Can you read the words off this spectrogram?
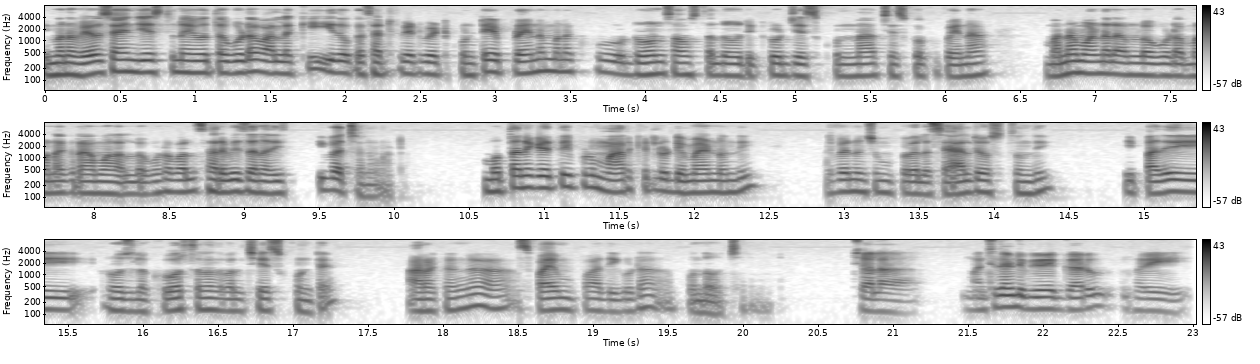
ఇది మనం వ్యవసాయం చేస్తున్న యువత కూడా వాళ్ళకి ఇది ఒక సర్టిఫికేట్ పెట్టుకుంటే ఎప్పుడైనా మనకు డ్రోన్ సంస్థలు రిక్రూట్ చేసుకున్నా చేసుకోకపోయినా మన మండలంలో కూడా మన గ్రామాలలో కూడా వాళ్ళు సర్వీస్ అనేది ఇవ్వచ్చు అనమాట మొత్తానికైతే ఇప్పుడు మార్కెట్లో డిమాండ్ ఉంది. ఇరవై నుంచి ముప్పై వేల శాలరీ వస్తుంది. ఈ పది రోజుల కోర్స్ అనేది వాళ్ళు చేసుకుంటే ఆ రకంగా స్వయం ఉపాధి కూడా పొందవచ్చు అనమాట చాలా మంచిదండి వివేక్ గారు. మరి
